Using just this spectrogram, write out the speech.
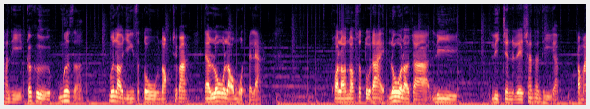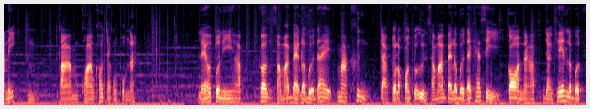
ทันทีก็คือเมื่อเมื่อเรายิงศัตรูน็อกใช่ปะแล้วโล่เราหมดไปแล้ว พอเราน็อกศัตรูได้โล่เราจะรี รีเจเนเรชันทันทีครับ ประมาณนี้อืมตามความเข้าใจของผมนะ แล้วตัวนี้ครับก็สามารถแบกระเบิดได้มากขึ้น จากตัวละครตัวอื่น สามารถแบกระเบิดได้แค่ 4 ก้อนนะครับ อย่างเช่น ระเบิดไฟ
